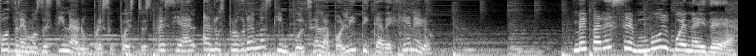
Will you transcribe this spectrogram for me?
podremos destinar un presupuesto especial a los programas que impulsa la política de género? Me parece muy buena idea.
